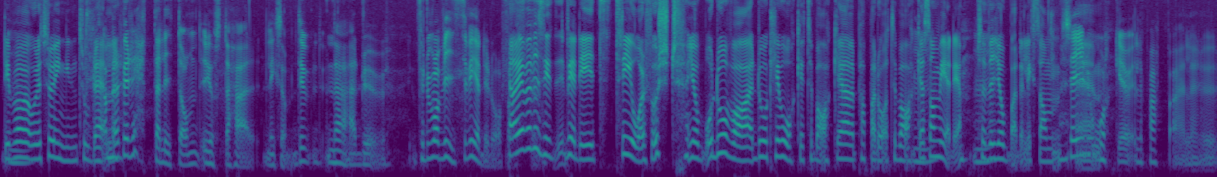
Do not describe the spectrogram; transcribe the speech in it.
det var, mm. och det tror jag ingen trodde heller. Ja, men berätta lite om just det här, liksom, det, när du för du var vice vd då? Ja, jag var vice vd i tre år först. Och då, var, då klev Åke tillbaka, pappa då, tillbaka mm. som vd. Så mm. vi jobbade liksom... Säger du eh, Åke eller pappa? Eller hur?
